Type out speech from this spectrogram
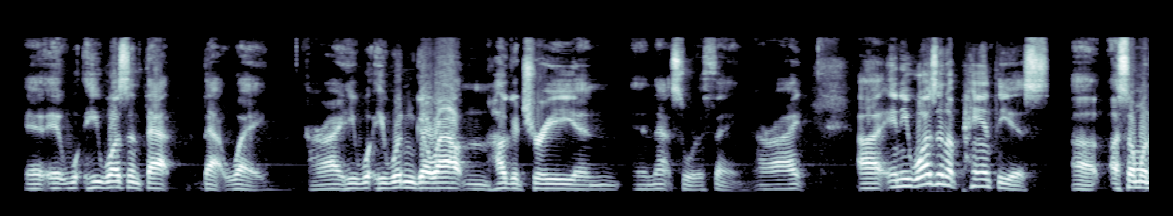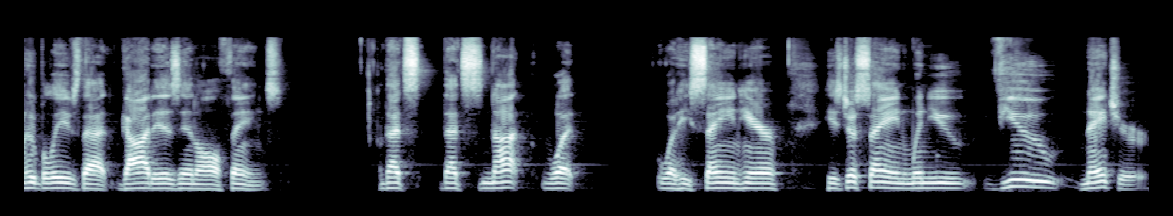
It, it, he wasn't that that way. All right, he w- he wouldn't go out and hug a tree and and that sort of thing. All right, uh, and he wasn't a pantheist, uh, someone who believes that God is in all things. That's that's not what what he's saying here. He's just saying when you view nature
